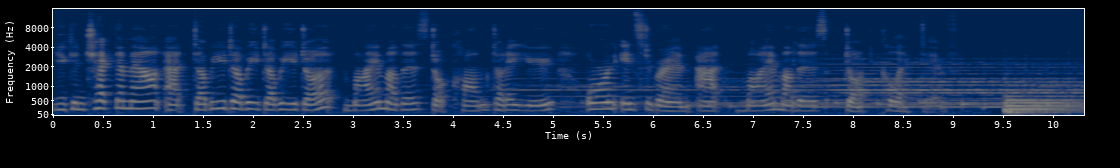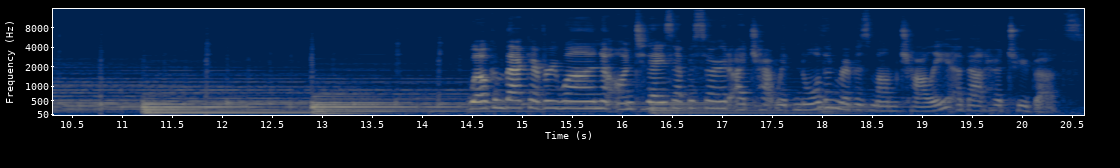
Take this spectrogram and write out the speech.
You can check them out at www.mayamothers.com.au or on Instagram at mayamothers.collective. Welcome back, everyone. On today's episode, I chat with Northern Rivers mum Charlie about her two births.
